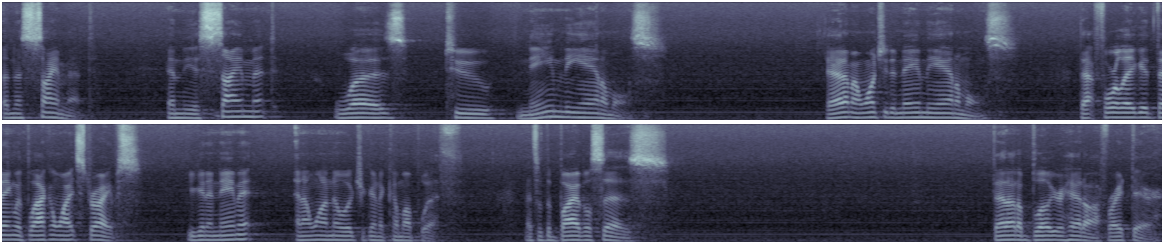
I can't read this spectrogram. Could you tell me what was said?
an assignment. And the assignment was to name the animals. Adam, I want you to name the animals. That four legged thing with black and white stripes. You're going to name it, and I want to know what you're going to come up with. That's what the Bible says. That ought to blow your head off right there.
